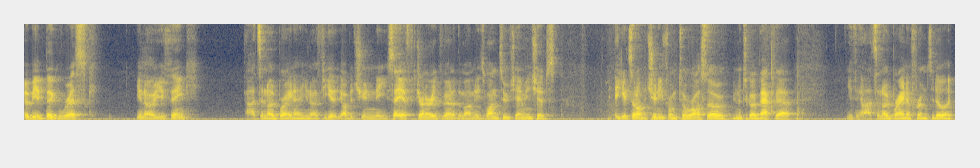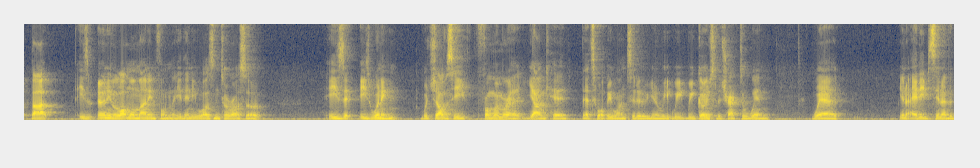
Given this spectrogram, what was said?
it would be a big risk. You know, you think oh, it's a no brainer. You know, if you get the opportunity, say if Jean-Eric Vergne at the moment he's won two championships, he gets an opportunity from Toro Rosso, you know, to go back there. You think, oh, it's a no brainer for him to do it, but he's earning a lot more money in Formula E than he was in Toro Rosso. He's he's winning, which obviously from when we're a young kid, that's what we want to do. You know, we, we, we go to the track to win, where you know, 80% of the,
